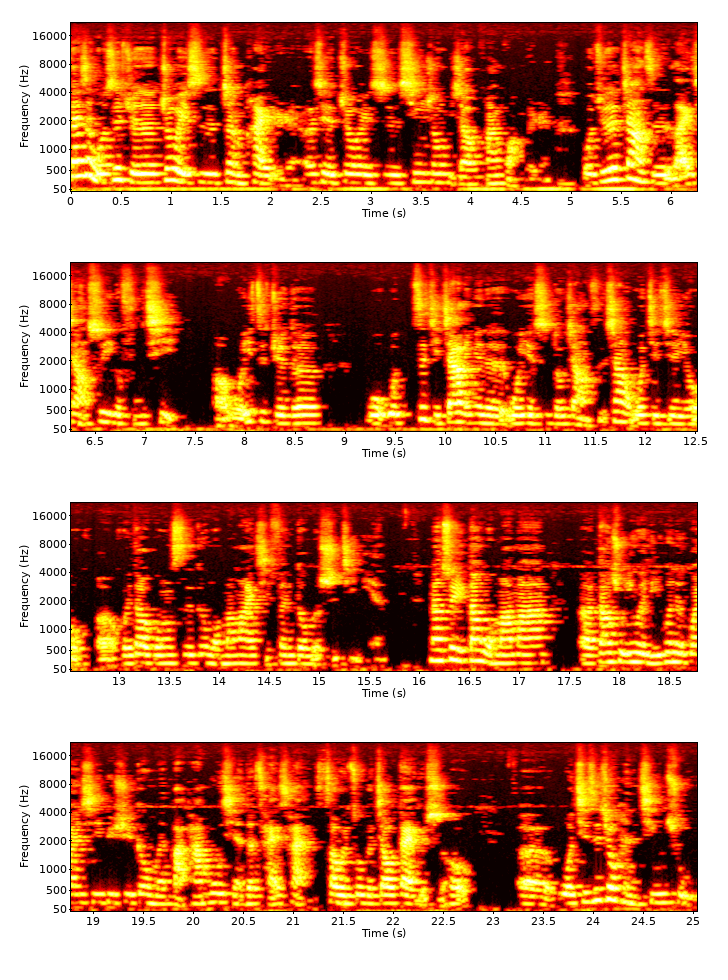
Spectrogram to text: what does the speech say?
但是我是觉得 Joy 是正派的人，而且 Joy 是心胸比较宽广的人。我觉得这样子来讲是一个福气。呃，我一直觉得我我自己家里面的我也是都这样子。像我姐姐有呃回到公司跟我妈妈一起奋斗了十几年，那所以当我妈妈呃当初因为离婚的关系，必须跟我们把他目前的财产稍微做个交代的时候，呃，我其实就很清楚，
